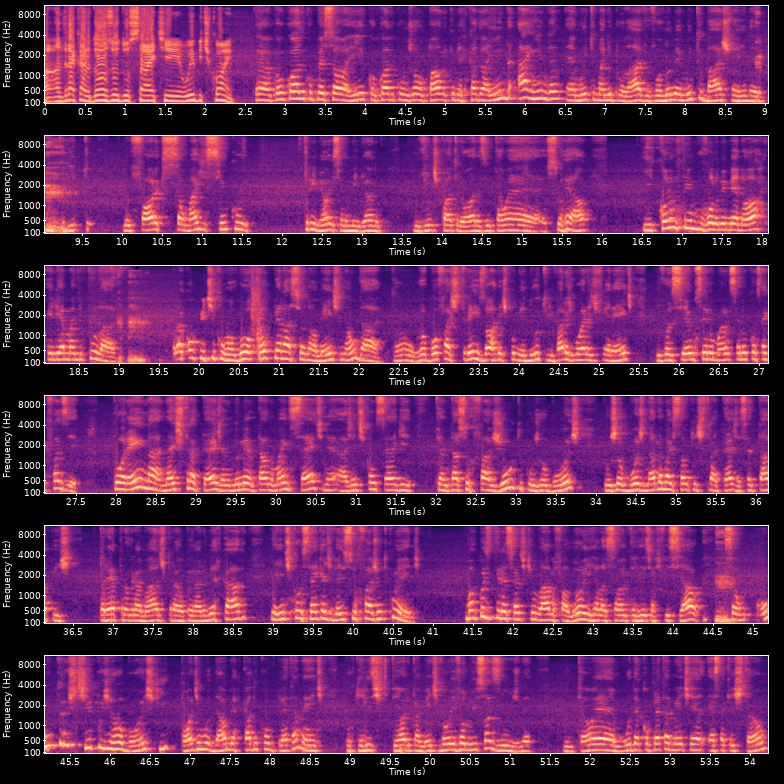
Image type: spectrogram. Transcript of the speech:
André Cardoso, do site WeBitcoin. É, eu concordo com o pessoal aí, concordo com o João Paulo que o mercado ainda, ainda é muito manipulável, o volume é muito baixo ainda cripto. No Forex são mais de 5 trilhões, se não me engano, em 24 horas, então é surreal. E quando tem um volume menor, ele é manipulável. Para competir com o robô, operacionalmente não dá. Então, o robô faz três ordens por minuto em várias moedas diferentes e você, um ser humano, você não consegue fazer. Porém, na, na estratégia, no mental, no mindset, né, a gente consegue tentar surfar junto com os robôs. Os robôs nada mais são que estratégias, setups pré-programados para operar no mercado, e a gente consegue, às vezes, surfar junto com eles. Uma coisa interessante que o Lalo falou em relação à inteligência artificial são outros tipos de robôs que podem mudar o mercado completamente, porque eles, teoricamente, vão evoluir sozinhos, né? Então, é, muda completamente essa questão.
